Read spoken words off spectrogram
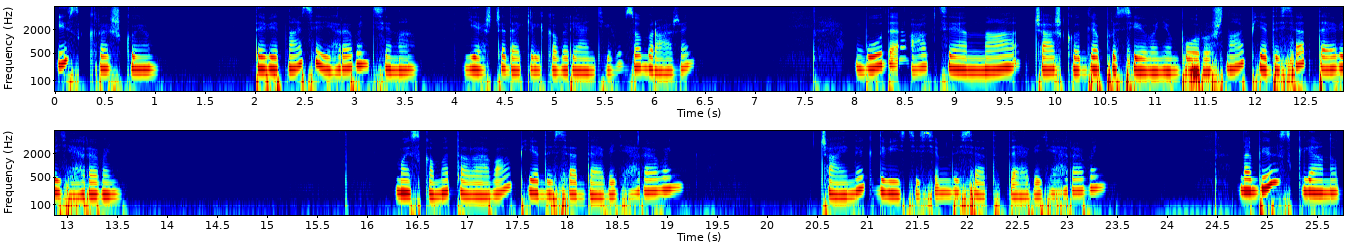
із кришкою 19 гривень ціна. Є ще декілька варіантів зображень. Буде акція на чашку для просіювання борошна 59 гривень. Миска металева 59 гривень. Чайник 279 гривень. Набір склянок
